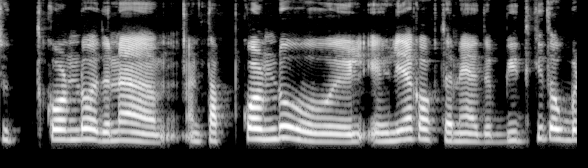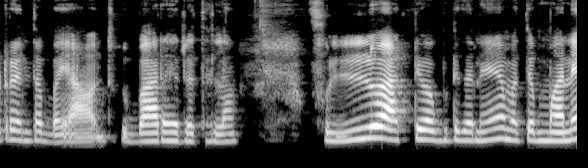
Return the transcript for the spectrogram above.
ಸುತ್ತಕೊಂಡು ಅದನ್ನು ತಪ್ಪಿಕೊಂಡು ಎಳಿಯಕ್ಕೆ ಹೋಗ್ತಾನೆ. ಅದು ಹೋಗ್ಬಿಟ್ರೆ ಅಂತ ಭಯ? ಅದು ಭಾರ ಇರುತ್ತಲ್ಲ. ಫುಲ್ಲು ಆ್ಯಕ್ಟಿವ್ ಆಗಿಬಿಟ್ಟಿದ್ದಾನೆ ಮತ್ತು ಮನೆ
